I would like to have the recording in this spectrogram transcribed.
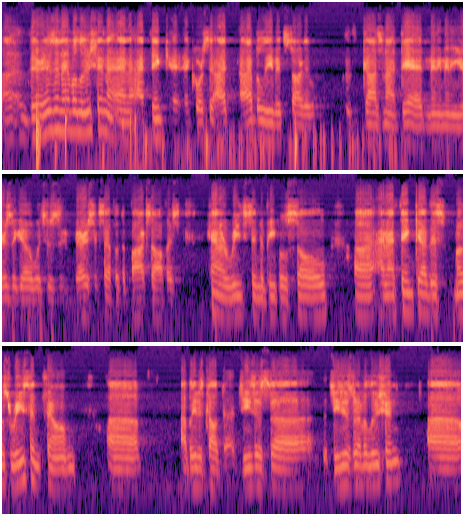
Uh, there is an evolution, and I think, of course, I, I believe it started with God's Not Dead many, many years ago, which was very successful at the box office, kind of reached into people's soul. Uh, and I think uh, this most recent film uh, I believe it's called uh, Jesus, uh, the Jesus Revolution. Uh,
